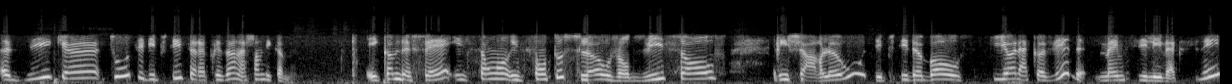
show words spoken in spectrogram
a dit que tous ces députés seraient présents à la Chambre des communes. Et comme de fait, ils sont ils sont tous là aujourd'hui, sauf Richard Lehoux, député de Beauce, qui a la COVID, même s'il est vacciné,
